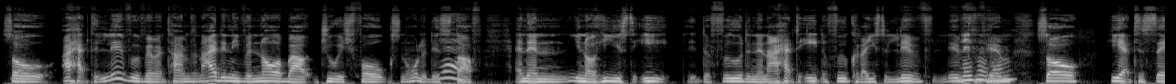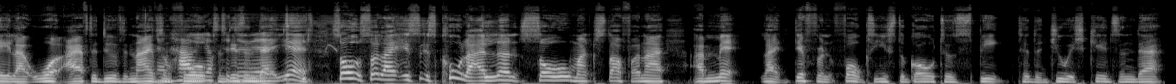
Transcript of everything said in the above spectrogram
So I had to live with him at times, and I didn't even know about Jewish folks and all of this Yeah. stuff. And then you know he used to eat the food, and then I had to eat the food because I used to live live, Live with, with him. him. So he had to say like what I have to do with the knives And and, forks and this and it. that. Yeah. So so like it's it's cool. Like I learned so much stuff, and I I met like different folks. Used to go to speak to the Jewish kids and that.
